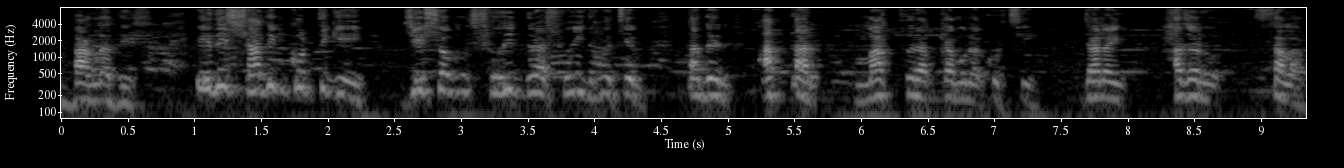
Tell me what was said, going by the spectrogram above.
বাংলাদেশ। এদেশ স্বাধীন করতে গিয়ে যে সকল শহীদরা শহীদ হয়েছেন, তাদের আত্মার মাগফেরাত কামনা করছি। জানাই হাজারো সালাম।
